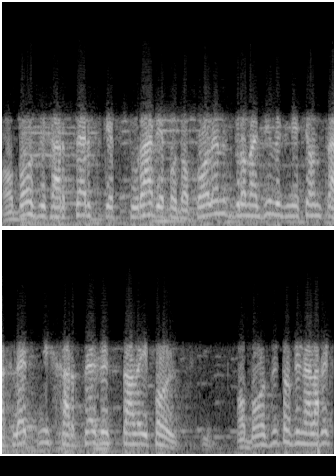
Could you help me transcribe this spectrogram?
Obozy harcerskie w Turawie pod Opolem zgromadziły w miesiącach letnich harcerzy z całej Polski. Obozy to wynalazek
